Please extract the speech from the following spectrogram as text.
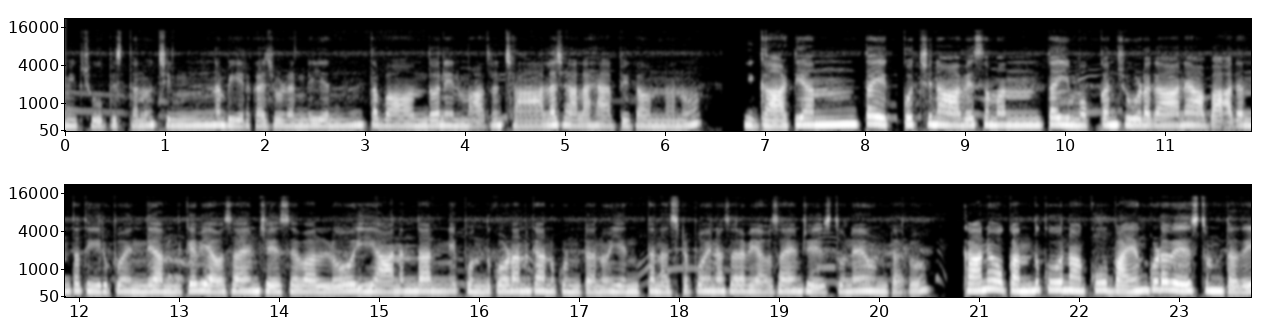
మీకు చూపిస్తాను. చిన్న బీరకాయ చూడండి ఎంత బాగుందో నేను మాత్రం చాలా చాలా హ్యాపీగా ఉన్నాను. ఈ ఘాటి అంతా ఎక్కొచ్చిన అంతా ఈ మొక్కను చూడగానే ఆ బాధంతా తీరిపోయింది. అందుకే వ్యవసాయం చేసేవాళ్ళు ఈ ఆనందాన్ని పొందుకోవడానికే అనుకుంటాను. ఎంత నష్టపోయినా సరే వ్యవసాయం చేస్తూనే ఉంటారు. కానీ ఒకందుకు నాకు భయం కూడా వేస్తుంటుంది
